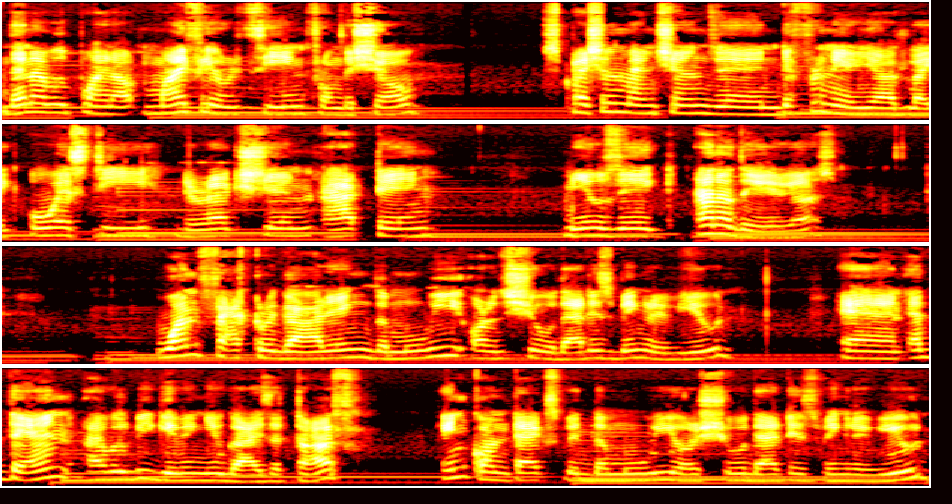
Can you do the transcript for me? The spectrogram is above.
then I will point out my favorite scene from the show. Special mentions in different areas like OST, direction, acting, music, and other areas. One fact regarding the movie or the show that is being reviewed, and at the end, I will be giving you guys a task in context with the movie or show that is being reviewed.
